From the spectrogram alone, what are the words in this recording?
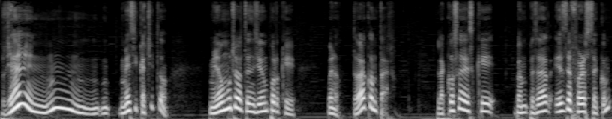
pues ya en un mes y cachito. Me llamó mucho la atención porque, bueno, te voy a contar. La cosa es que, va a empezar, es de First Second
